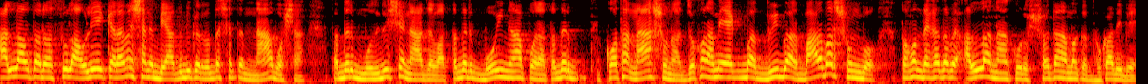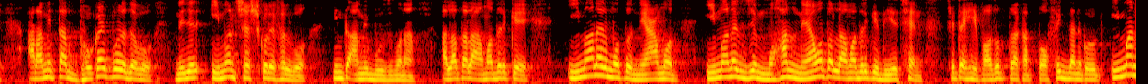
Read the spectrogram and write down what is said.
আল্লাহ তার রসুল আউলিয়া কেরামের সামনে বেয়াদবি করে তাদের সাথে না বসা, তাদের মজলিসে না যাওয়া, তাদের বই না পড়া, তাদের কথা না শোনা, যখন আমি একবার, দুইবার, বারবার শুনব, তখন দেখা যাবে আল্লাহ না করুক, শয়তান আমাকে ধোকা দিবে। আর আমি তার ধোকায় পড়ে যাব, নিজের ইমান শেষ করে ফেলব। কিন্তু আমি বুঝব না। আল্লাহ তালা আমাদেরকে ইমানের মতো নিয়ামত ইমানের যে মহান নিয়ামত আল্লাহ আমাদেরকে দিয়েছেন, সেটা হেফাজত রাখার তফিক দান করুক। ইমান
